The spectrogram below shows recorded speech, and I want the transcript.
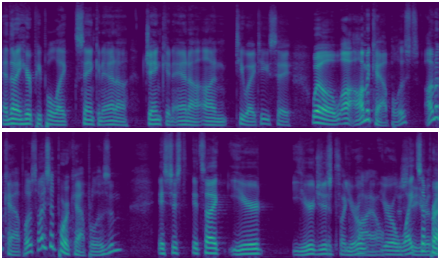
And then I hear people like Sank and Ana, Cenk and Ana on TYT say, "Well, I'm a capitalist. I'm a capitalist. I support capitalism." It's just it's like you're you're just like, you're a, vile you're a white hear that phrase.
